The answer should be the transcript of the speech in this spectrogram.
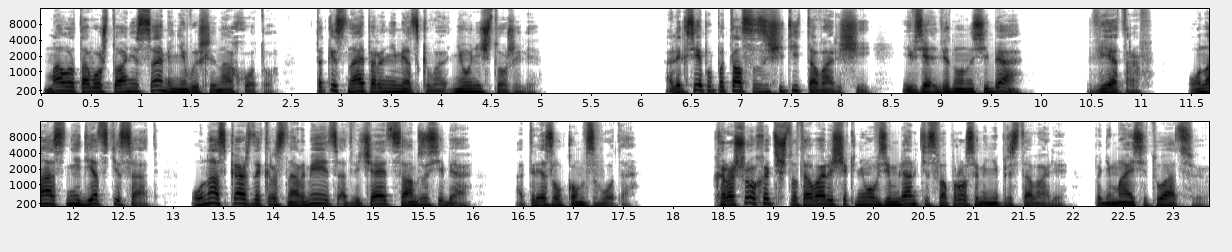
Мало того, что они сами не вышли на охоту, так и снайпера немецкого не уничтожили. Алексей попытался защитить товарищей и взять вину на себя. Ветров, у нас не детский сад. У нас каждый красноармеец отвечает сам за себя, отрезал ком взвода. Хорошо хоть, что товарищи к нему в землянке с вопросами не приставали, понимая ситуацию.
